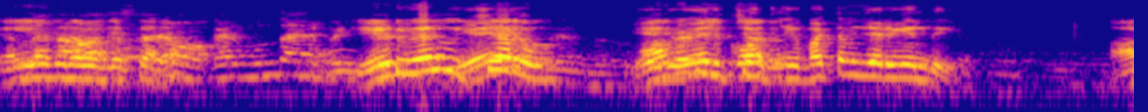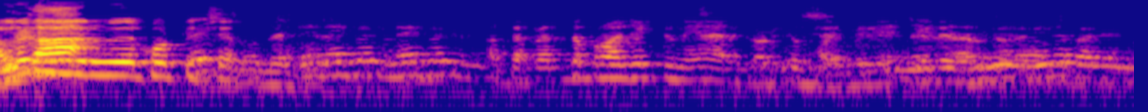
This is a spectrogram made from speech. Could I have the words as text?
వెళ్ళలేదని చెప్తారు ఇస్తారేమో, కానీ ముందు ఆయన పెట్టి- ఏడు వేలు ఇచ్చారు ఏడు వేల కోట్లు ఇవ్వటం జరిగింది ఇంకా- అంత పెద్ద ప్రాజెక్ట్ని ఆయన కడుతుంటారు మీరు ఏం చేయలేదంటారు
